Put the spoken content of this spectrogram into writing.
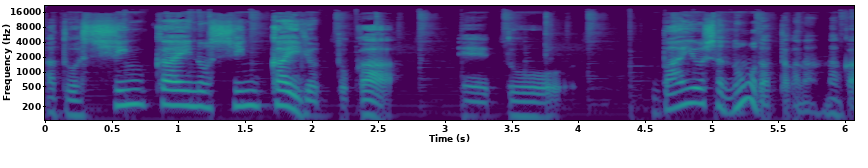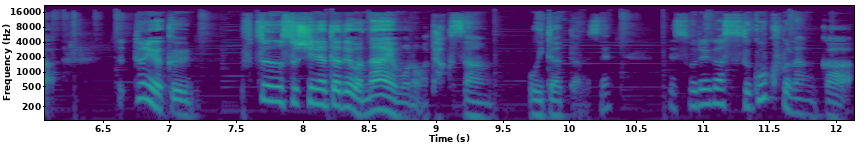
あとは深海の深海魚とかえっ、と培養した脳だったかな。なんかとにかく普通の寿司ネタではないものがたくさん置いてあったんですね。でそれがすごくなんか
